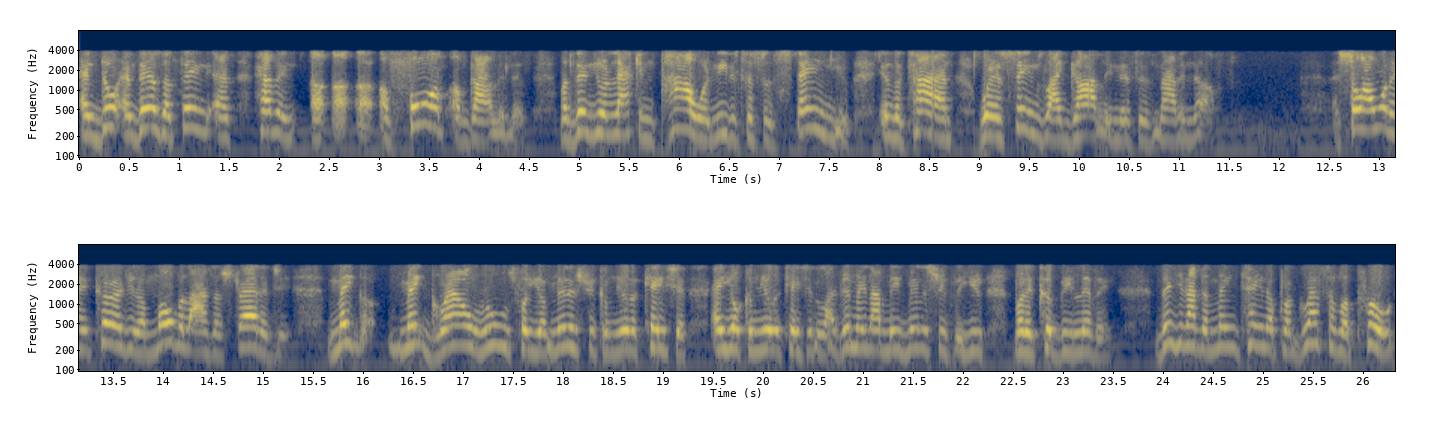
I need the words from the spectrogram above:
And do, and there's a thing as having a, a, a form of godliness, but then you're lacking power needed to sustain you in the time where it seems like godliness is not enough. So I want to encourage you to mobilize a strategy, make make ground rules for your ministry communication and your communication life. It may not be ministry for you, but it could be living. Then you got to maintain a progressive approach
